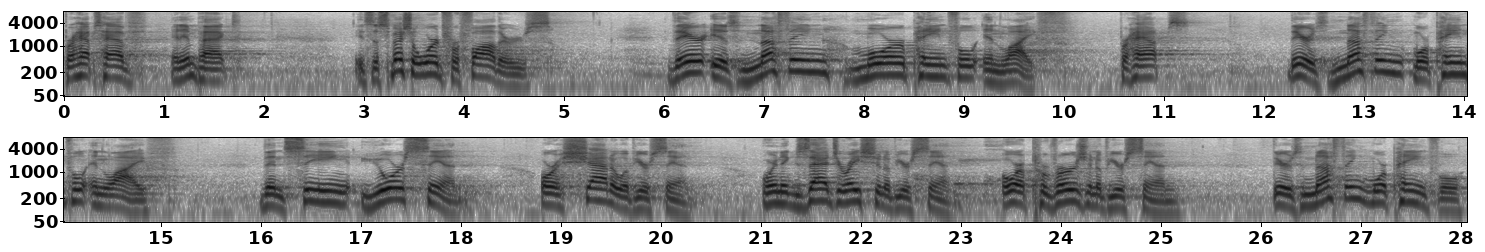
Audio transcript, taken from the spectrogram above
perhaps have an impact. It's a special word for fathers. There is nothing more painful in life, perhaps. There is nothing more painful in life than seeing your sin or a shadow of your sin or an exaggeration of your sin or a perversion of your sin. There's nothing more painful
